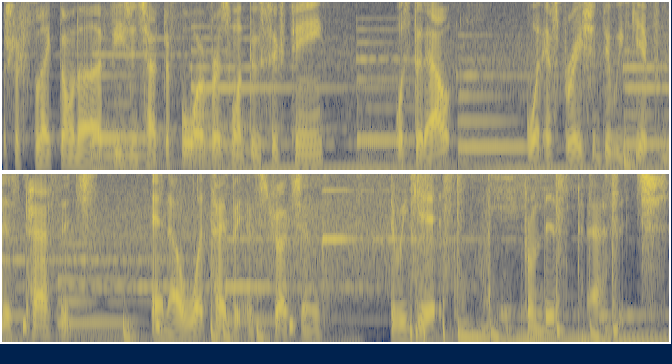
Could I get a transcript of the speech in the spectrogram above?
Let's reflect on uh, Ephesians chapter 4, verse 1 through 16. What stood out? What inspiration did we get from this passage? And uh, what type of instructions do we get from this passage?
